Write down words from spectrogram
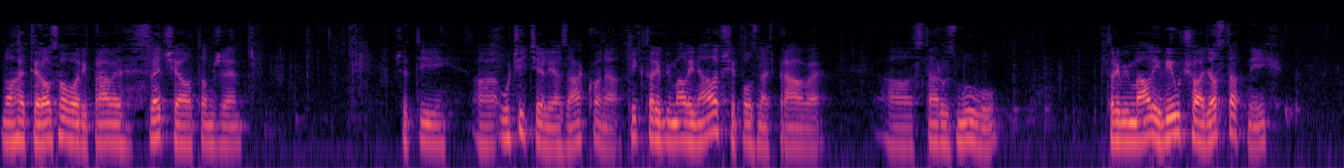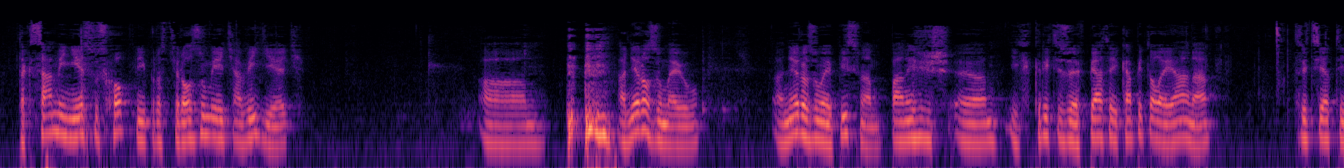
mnohé tie rozhovory práve svedčia o tom, že, že tí učitelia zákona, tí, ktorí by mali najlepšie poznať práve starú zmluvu, ktorí by mali vyučovať ostatných, tak sami nie sú schopní proste rozumieť a vidieť a nerozumejú a nerozumej písmam. Pán Ježiš e, ich kritizuje v 5. kapitole Jána, 39.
